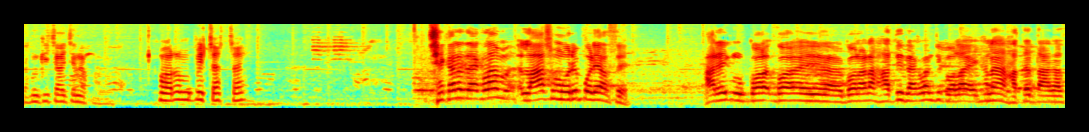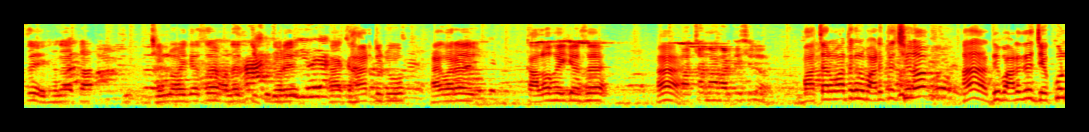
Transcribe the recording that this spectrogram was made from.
এখন কি চাইছেন আপনারা? গরম বিচার চাই সেখানে দেখলাম লাশ মরে পড়ে আছে। আর এই গলাটা হাতি দেখলাম যে গলা এখানে হাতের দাগ আছে এখানে একটা ছিন্ন হয়ে গেছে অনেক টিপি ধরে হ্যাঁ, ঘাড় দুটো একবারে কালো হয়ে গেছে হ্যাঁ। বাচ্চা মা বাড়িতে ছিল? বাচ্চার মা তখন বাড়িতে ছিল হ্যাঁ দিয়ে বাড়িতে যখন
